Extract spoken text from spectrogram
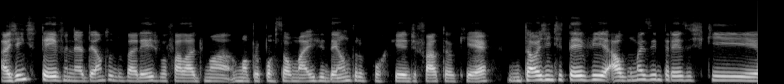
a gente teve, né, dentro do varejo, vou falar de uma, uma proporção mais de dentro, porque de fato é o que é. Então, a gente teve algumas empresas que,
